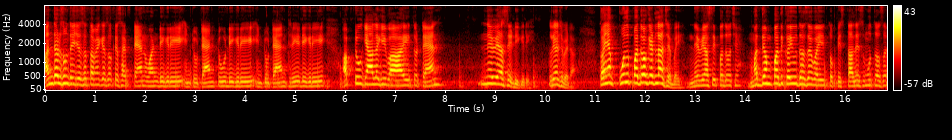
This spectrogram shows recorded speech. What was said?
અંદર શું થઈ જશે? તમે કહેશો કે સાહેબ tan one degree into tan two degree into tan three degree up to ક્યાં લગી ભાઈ? તો ટેન નેવ્યાસી ડિગ્રી ક્લિયર છે બેટા? તો અહીંયા કુલ પદો કેટલા છે ભાઈ? નેવ્યાસી પદો છે. મધ્યમ પદ કયું થશે ભાઈ? તો પિસ્તાલીસમું થશે.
